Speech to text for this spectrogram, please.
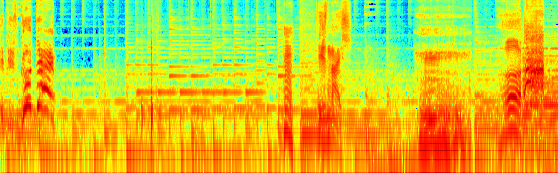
It is good day! Hmm. He's nice. Hmm. Oh. Ah!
